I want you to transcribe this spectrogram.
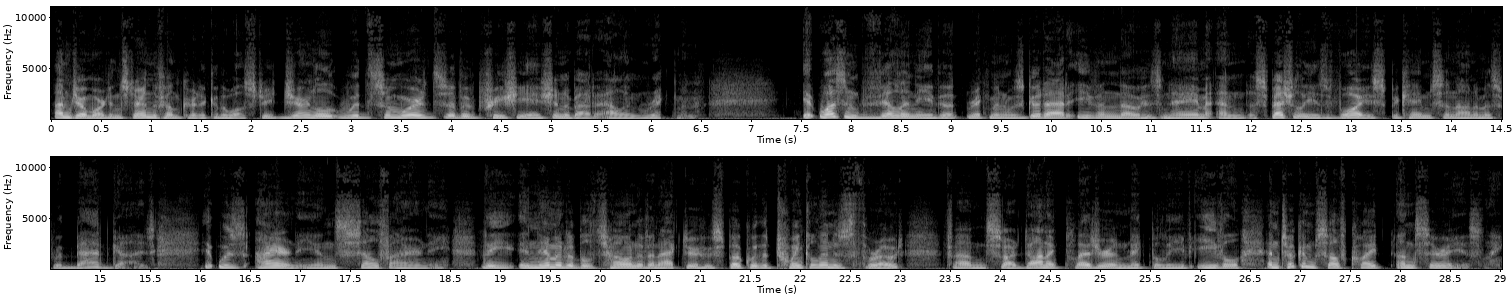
I'm Joe Morgenstern, the film critic of the Wall Street Journal, with some words of appreciation about Alan Rickman. It wasn't villainy that Rickman was good at, even though his name and especially his voice became synonymous with bad guys. It was irony and self irony, the inimitable tone of an actor who spoke with a twinkle in his throat, found sardonic pleasure in make believe evil, and took himself quite unseriously.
